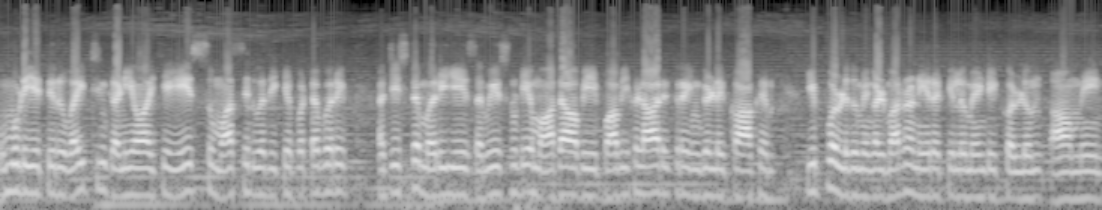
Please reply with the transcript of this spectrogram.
உம்முடைய திரு வயிற்றின் கனியாகிய இயேசும் ஆசீர்வதிக்கப்பட்டவர். அஜிஷ்ட மரியே சர்வேசனுடைய மாதாவே பாவிகளா இருக்கிற எங்களுக்காக இப்பொழுதும் எங்கள் மரண நேரத்திலும் வேண்டிக் கொள்ளும். ஆமேன்.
